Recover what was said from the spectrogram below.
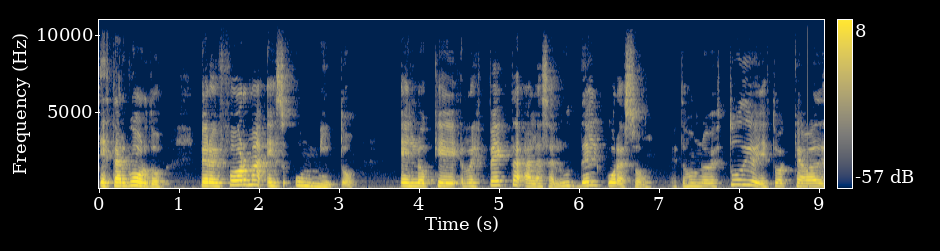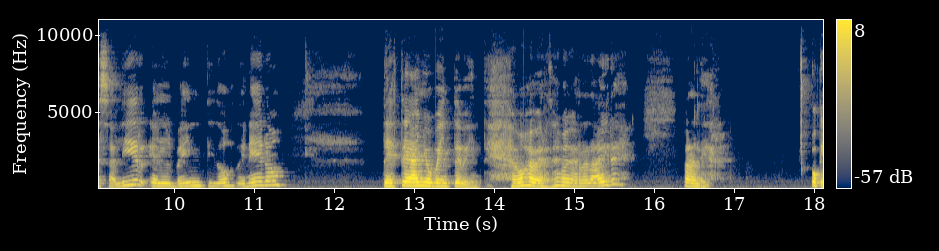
estar gordo, pero en forma es un mito en lo que respecta a la salud del corazón. Esto es un nuevo estudio y esto acaba de salir el 22 de enero de este año 2020. Vamos a ver, déjame agarrar aire para leer. Ok,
